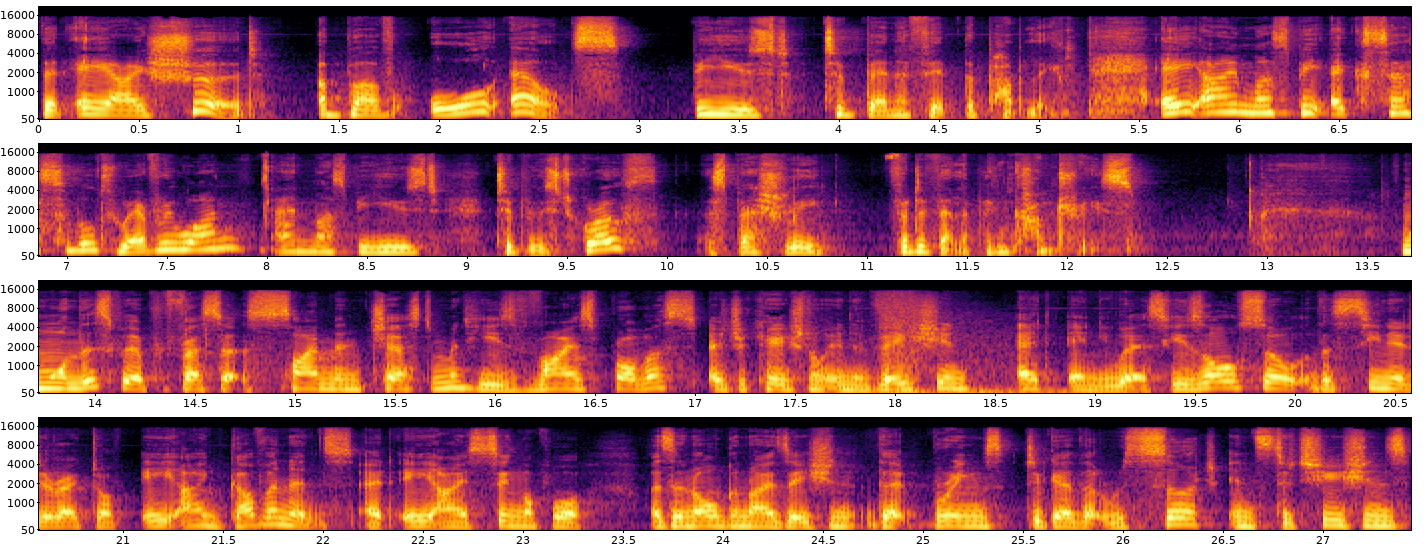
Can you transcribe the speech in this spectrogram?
that AI should, above all else, be used to benefit the public. AI must be accessible to everyone and must be used to boost growth, especially for developing countries. More on this, we have Professor Simon Chesterman. He's Vice Provost, Educational Innovation at NUS. He's also the Senior Director of AI Governance at AI Singapore, as an organization that brings together research institutions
